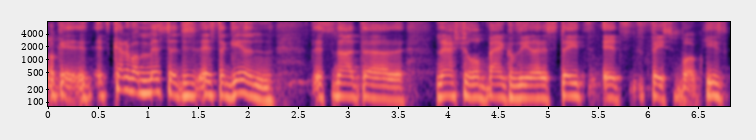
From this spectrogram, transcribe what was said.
Okay, it, it's kind of a message. It's, it's again, it's not the National Bank of the United States. It's Facebook. He's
